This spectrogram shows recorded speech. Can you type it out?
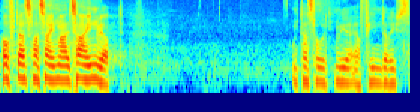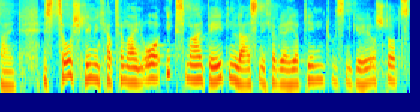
auf das, was einmal sein wird. Und da sollten wir erfinderisch sein. Ist so schlimm, ich habe für mein Ohr x-mal beten lassen. Ich habe ja hier Tintus, einen Gehörsturz.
